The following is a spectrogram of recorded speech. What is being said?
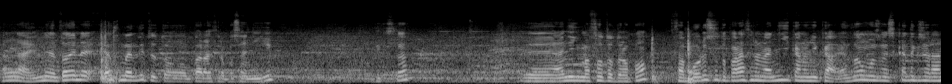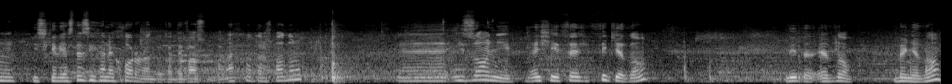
Καλά είναι, εδώ είναι, έχουμε δει το παράθυρο πως ανοίγει. Δείξτε. Ε, Ανοίγει με αυτόν τον τρόπο. Θα μπορούσε το παράθυρο να ανοίγει κανονικά. Εδώ όμως βασικά δεν ξέρω αν οι σχεδιαστές είχαν χώρο να το κατεβάσουν το παράθυρο Τέλος πάντων ε, Η ζώνη έχει θήκη εδώ. Δείτε εδώ Μπαίνει εδώ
